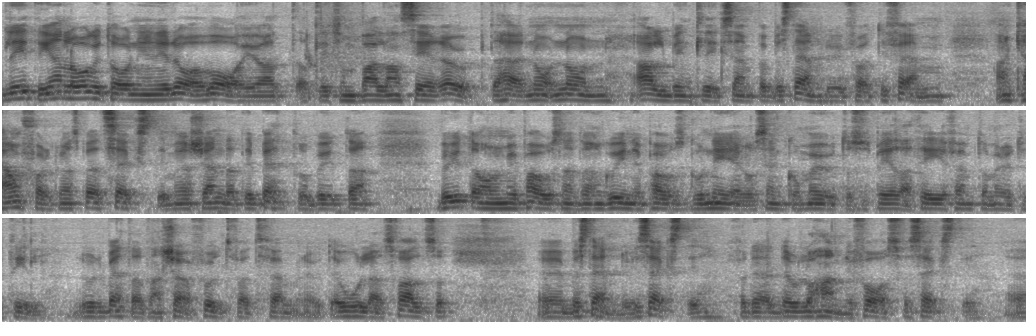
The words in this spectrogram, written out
lite grann laguttagningen idag var ju att, att liksom balansera upp det här. Nå, någon, Albin till exempel bestämde ju 45. Han kanske hade kunnat spela 60 men jag kände att det är bättre att byta, byta honom i pausen. Att han går in i paus, går ner och sen kommer ut och så spelar 10-15 minuter till. Då är det bättre att han kör fullt 45 minuter. I Olas fall så Eh, bestämde vi 60, för det, då låg han i fas för 60. Eh,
